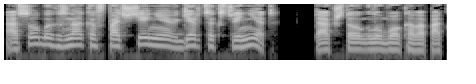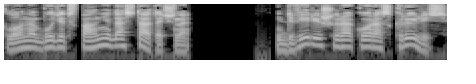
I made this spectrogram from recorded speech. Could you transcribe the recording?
Особых знаков почтения в герцогстве нет, так что глубокого поклона будет вполне достаточно». Двери широко раскрылись,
